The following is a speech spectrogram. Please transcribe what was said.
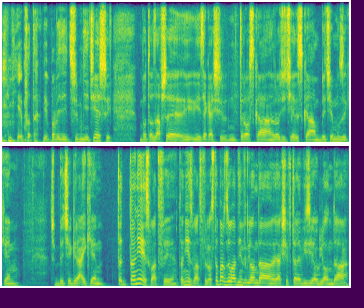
nie potrafię powiedzieć, czy mnie cieszy, bo to zawsze jest jakaś troska rodzicielska, bycie muzykiem, czy bycie grajkiem. To, to nie jest łatwy, to nie jest łatwy los. To bardzo ładnie wygląda, jak się w telewizji ogląda,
